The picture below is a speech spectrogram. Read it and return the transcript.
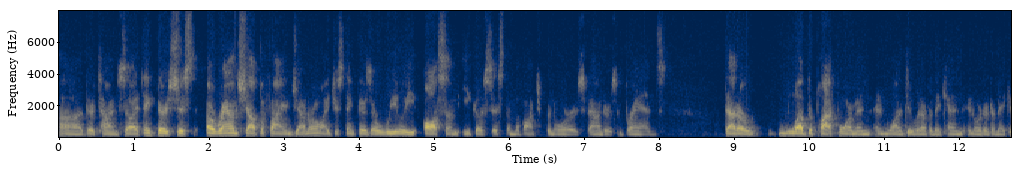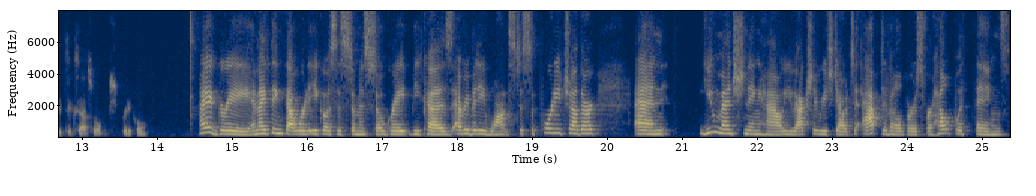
uh, their time. So I think there's just around Shopify in general, I just think there's a really awesome ecosystem of entrepreneurs, founders, and brands that are love the platform and, and want to do whatever they can in order to make it successful, which is pretty cool. I agree. And I think that word ecosystem is so great because everybody wants to support each other. And you mentioning how you've actually reached out to app developers for help with things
